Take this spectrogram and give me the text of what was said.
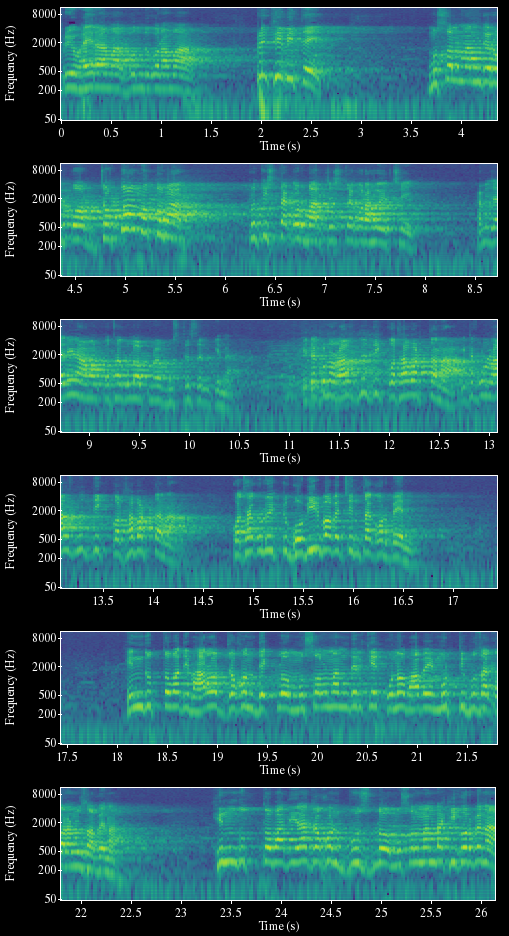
প্রিয় ভাইরা আমার, বন্ধুগণ আমার, পৃথিবীতে মুসলমানদের উপর যত মতবাদ প্রতিষ্ঠা করবার চেষ্টা করা হয়েছে। আমি জানি না আমার কথাগুলো আপনারা বুঝতেছেন কিনা। এটা কোনো রাজনৈতিক কথাবার্তা না, এটা কোনো রাজনৈতিক কথাবার্তা না। কথাগুলো একটু গভীরভাবে চিন্তা করবেন। হিন্দুত্ববাদী ভারত যখন দেখল মুসলমানদেরকে কোনোভাবেই মূর্তি পূজা করানো যাবে না। হিন্দুত্ববাদীরা যখন বুঝলো, মুসলমানরা কি করবে না?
